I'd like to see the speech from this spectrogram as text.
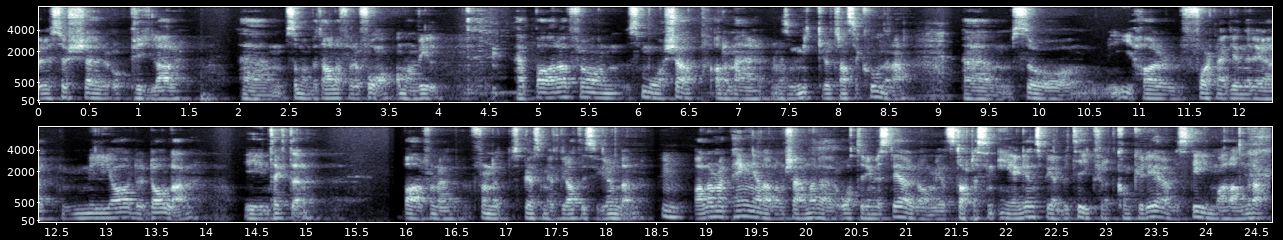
resurser och prylar Ehm, som man betalar för att få om man vill. Eh, Bara från småköp av de här alltså mikrotransaktionerna eh, så har Fortnite genererat miljarder dollar i intäkter. Bara från, en, från ett spel som är helt gratis i grunden. Mm. Alla de här pengarna de tjänar där återinvesterar de i att starta sin egen spelbutik för att konkurrera med Steam och alla andra.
